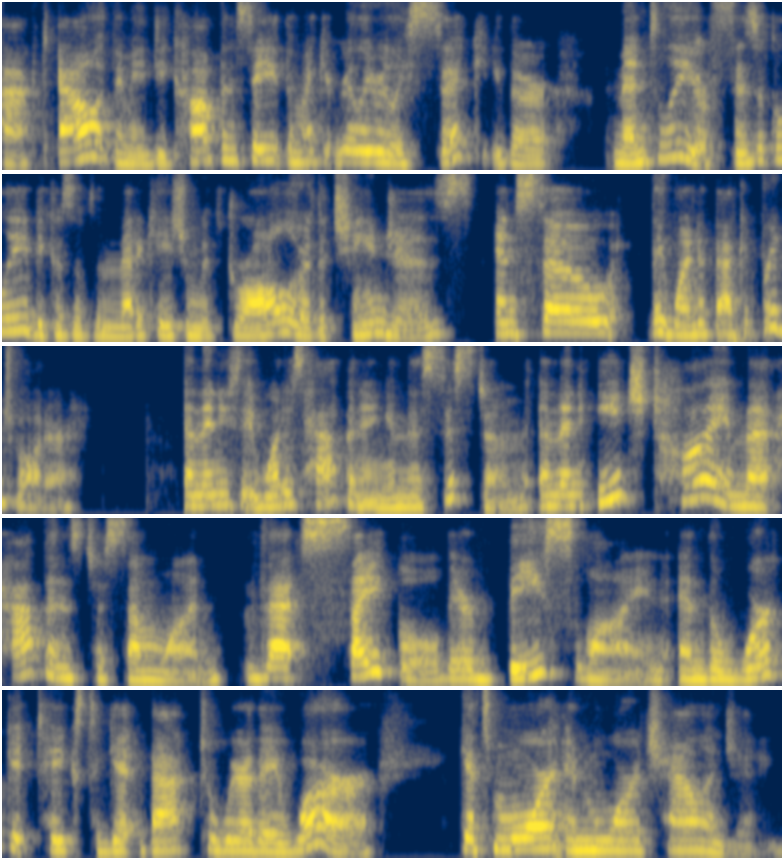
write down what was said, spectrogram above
act out they may decompensate they might get really really sick either mentally or physically because of the medication withdrawal or the changes. And so they wind up back at Bridgewater. And then you say, what is happening in this system? And then each time that happens to someone, that cycle, their baseline, and the work it takes to get back to where they were gets more and more challenging.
